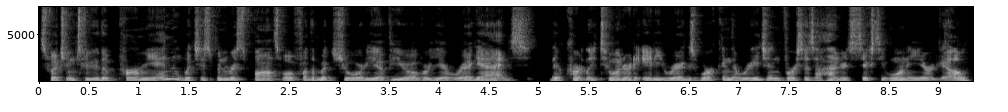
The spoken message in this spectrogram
Switching to the Permian, which has been responsible for the majority of year over year rig adds. There are currently 280 rigs working the region versus 161 a year ago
